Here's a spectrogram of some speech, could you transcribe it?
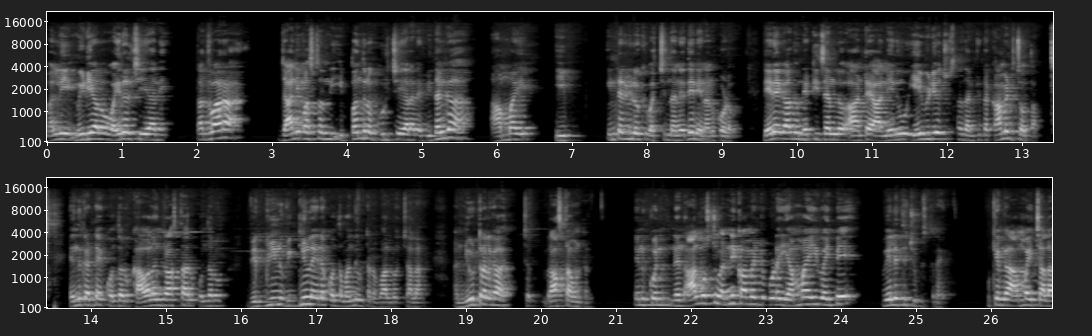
మళ్ళీ మీడియాలో వైరల్ చేయాలి తద్వారా జానీ మాస్టర్ని ఇబ్బందులకు గురి చేయాలనే విధంగా ఆ అమ్మాయి ఈ ఇంటర్వ్యూలోకి వచ్చిందనేదే నేను అనుకోవడం. నేనే కాదు నెటిజన్లు అంటే నేను ఏ వీడియో చూసినా దాని కింద కామెంట్ చదువుతా. ఎందుకంటే కొందరు కావాలని రాస్తారు కొందరు విఘ్ను విజ్ఞులైన కొంతమంది ఉంటారు. వాళ్ళు చాలా న్యూట్రల్గా రాస్తూ ఉంటారు. నేను కొన్ని నేను ఆల్మోస్ట్ అన్ని కామెంట్లు కూడా ఈ అమ్మాయి వైపే వేలెత్తి చూపిస్తున్నాయి. ముఖ్యంగా అమ్మాయి చాలా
